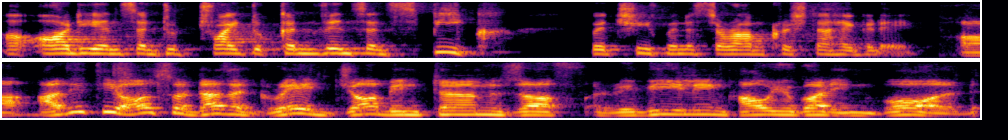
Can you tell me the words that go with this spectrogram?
uh, audience and to try to convince and speak with Chief Minister Ramakrishna Hegde. Uh, Aditi also does a great job in terms of revealing how you got involved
